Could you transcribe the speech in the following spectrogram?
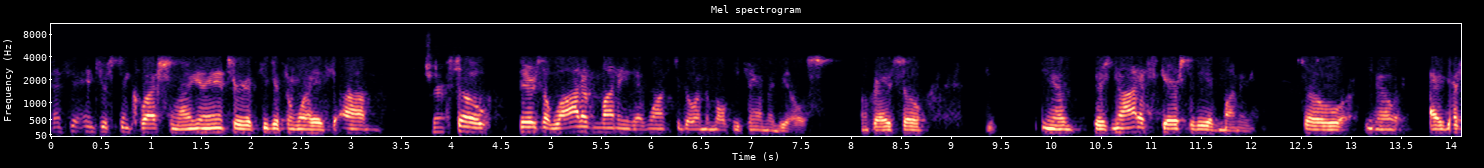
that's an interesting question i'm going to answer it a few different ways um sure so there's a lot of money that wants to go into multifamily deals. Okay, so you know there's not a scarcity of money. So you know, I guess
